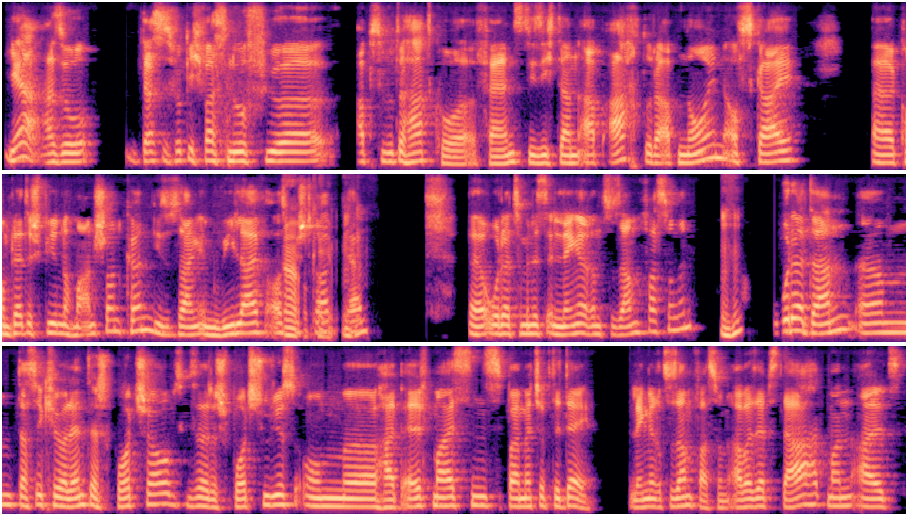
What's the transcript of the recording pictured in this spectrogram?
Ja, also das ist wirklich was nur für absolute Hardcore-Fans, die sich dann ab acht oder ab neun auf Sky äh, komplette Spiele nochmal anschauen können, die sozusagen im Real Life ausgestrahlt ah, okay. werden. Mhm. Äh, oder zumindest in längeren Zusammenfassungen. Mhm. Oder dann ähm, das Äquivalent der Sportschau bzw. des Sportstudios um äh, halb elf meistens bei Match of the Day. Längere Zusammenfassung. Aber selbst da hat man als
